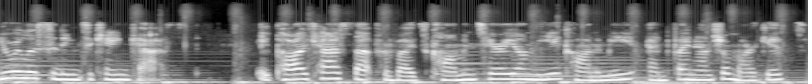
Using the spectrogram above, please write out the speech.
You are listening to KayneCast, a podcast that provides commentary on the economy and financial markets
